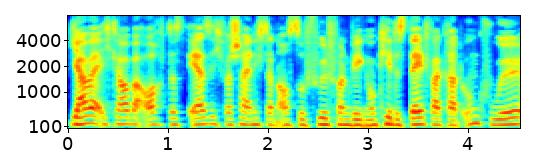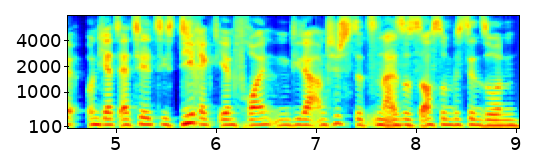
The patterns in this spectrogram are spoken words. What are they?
Ja, aber ich glaube auch, dass er sich wahrscheinlich dann auch so fühlt von wegen, okay, das Date war gerade uncool und jetzt erzählt sie es direkt ihren Freunden, die da am Tisch sitzen. Also es ist auch so ein bisschen so ein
